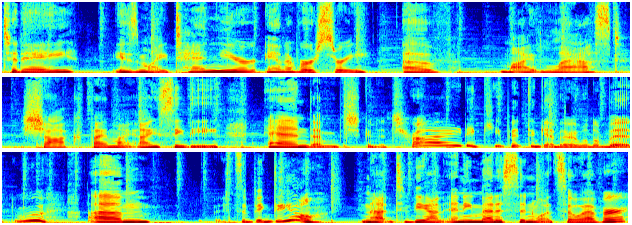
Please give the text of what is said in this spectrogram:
today is my 10 year anniversary of my last shock by my ICD, and I'm just gonna try to keep it together a little bit. Um, it's a big deal not to be on any medicine whatsoever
